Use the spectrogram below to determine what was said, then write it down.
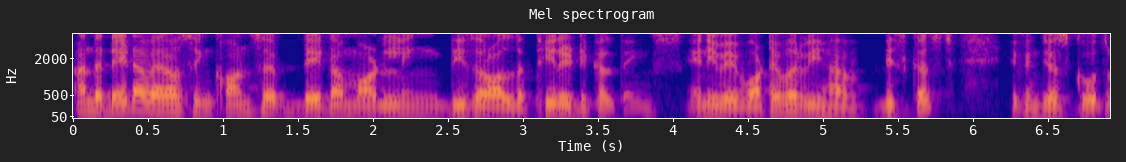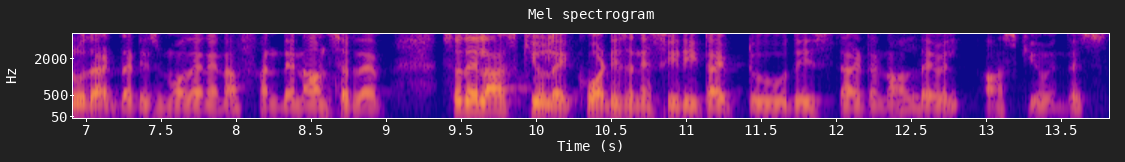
And the data warehousing concept data modeling these are all the theoretical things. Anyway whatever we have discussed you can just go through that. That is more than enough and then answer them. So they'll ask you like what is an SCD type 2 this that and all. They will ask you in this.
